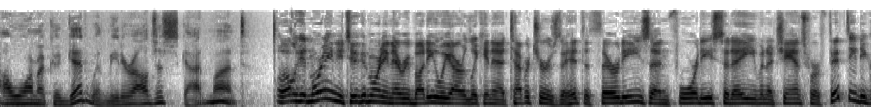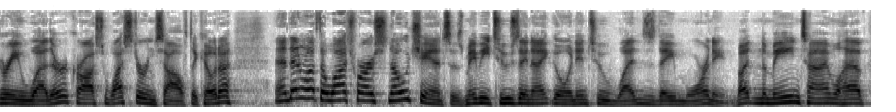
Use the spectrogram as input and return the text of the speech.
how warm it could get with meteorologist Scott Munt. Well, good morning, you two. Good morning, everybody. We are looking at temperatures that hit the 30s and 40s today, even a chance for 50 degree weather across western South Dakota. And then we'll have to watch for our snow chances, maybe Tuesday night going into Wednesday morning. But in the meantime, we'll have,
